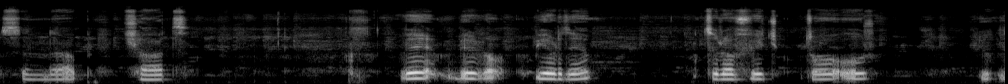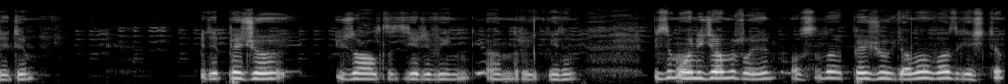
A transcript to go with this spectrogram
Snapchat ve bir, bir de trafik tour yükledim. Bir de Peugeot 106 Driving Under yükledim. Bizim oynayacağımız oyun aslında Peugeot'ydu ama vazgeçtim.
